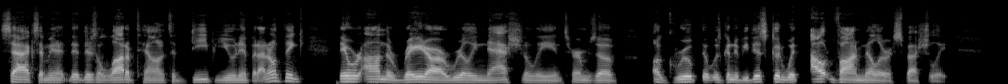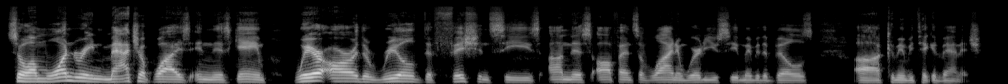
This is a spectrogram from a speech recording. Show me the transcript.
sacks. I mean, there's a lot of talent. It's a deep unit, but I don't think they were on the radar really nationally in terms of a group that was going to be this good without Von Miller, especially. So I'm wondering, matchup wise in this game, where are the real deficiencies on this offensive line, and where do you see maybe the Bills uh, can maybe take advantage?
